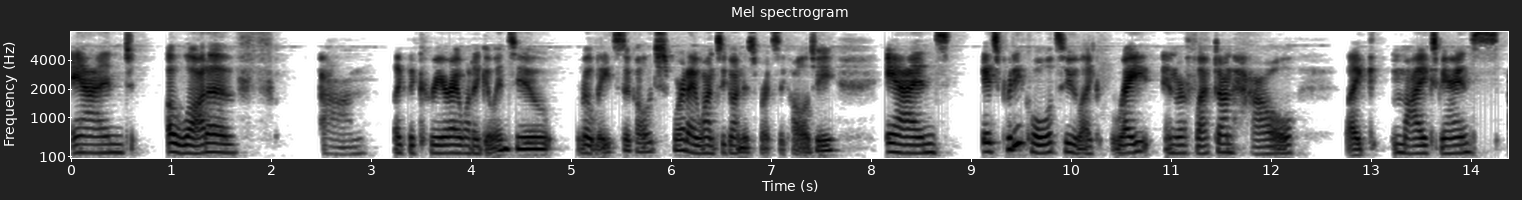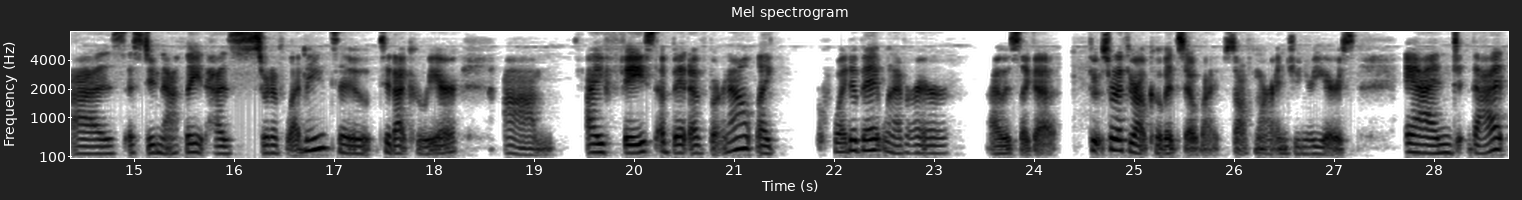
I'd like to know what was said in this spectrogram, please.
and a lot of um, like the career I want to go into relates to college sport. I want to go into sports psychology and it's pretty cool to like write and reflect on how like my experience as a student athlete has sort of led me to to that career um, I faced a bit of burnout, like quite a bit whenever I was like a th- sort of throughout COVID, so my sophomore and junior years. And that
